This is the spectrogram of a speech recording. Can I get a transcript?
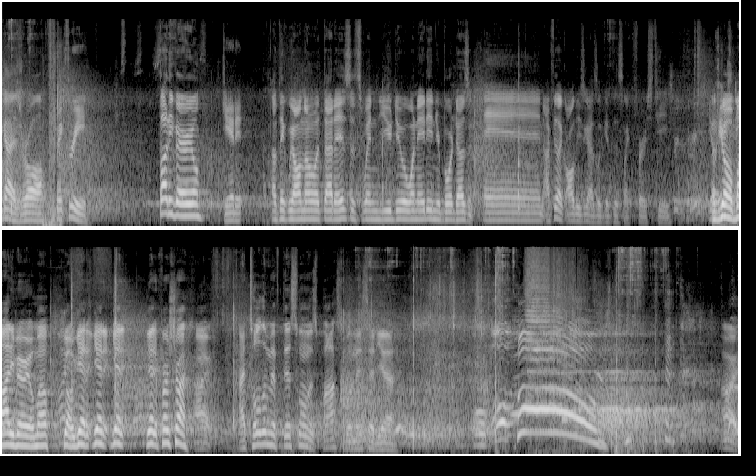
That guy's raw. Trick three, body varial. Get it. I think we all know what that is. It's when you do a 180 and your board doesn't. And I feel like all these guys will get this like first tee. Let's go, body varial, Mo. Go, get it, get it, get it, get it, first try. All right. I told them if this one was possible, and they said yeah. Oh! All right.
